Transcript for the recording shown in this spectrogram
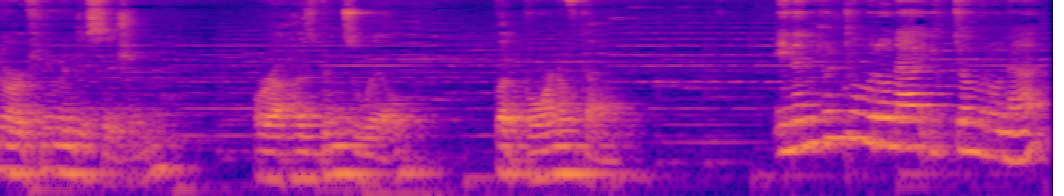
nor of human decision, or a husband's will, but born of God. 이는 혈통으로나 육정으로나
